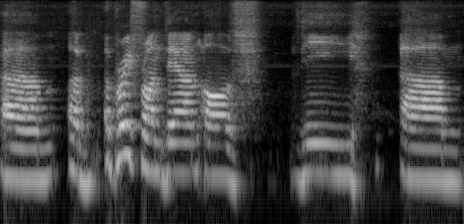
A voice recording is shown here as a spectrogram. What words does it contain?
um, a, a, brief rundown of the um,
